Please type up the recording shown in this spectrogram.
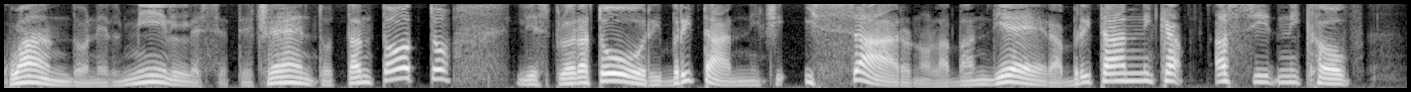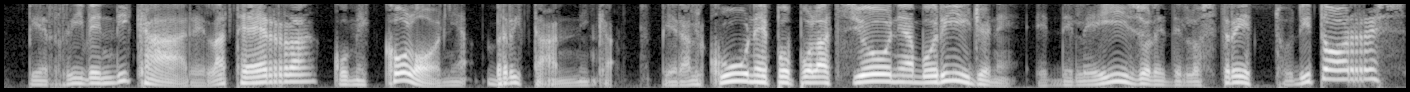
quando nel 1788 gli esploratori britannici issarono la bandiera britannica a Sydney Cove per rivendicare la terra come colonia britannica. Per alcune popolazioni aborigene e delle isole dello stretto di Torres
